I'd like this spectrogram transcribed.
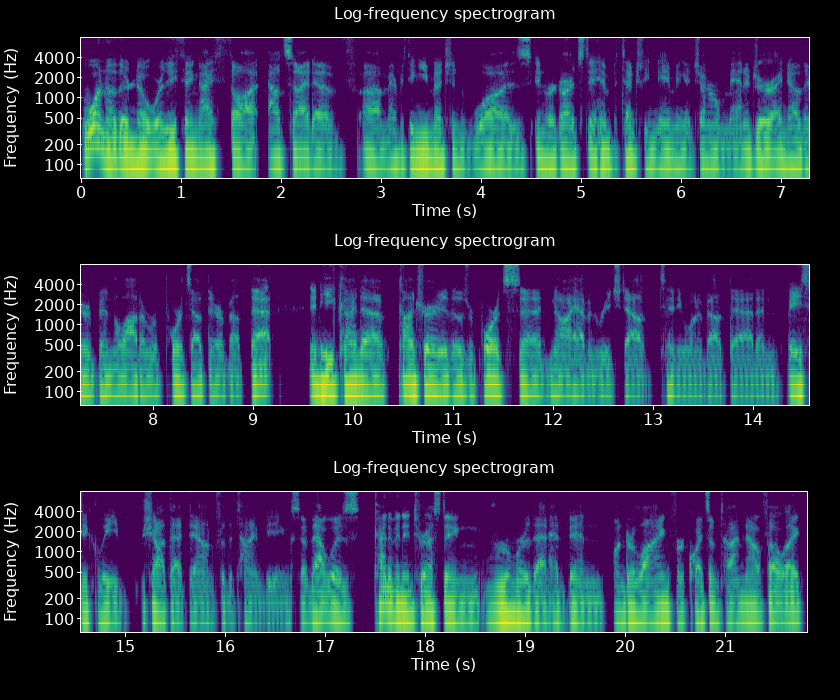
One other noteworthy thing I thought outside of um, everything you mentioned was in regards to him potentially naming a general manager. I know there have been a lot of reports out there about that. And he kind of, contrary to those reports, said, No, I haven't reached out to anyone about that and basically shot that down for the time being. So that was kind of an interesting rumor that had been underlying for quite some time now, it felt like.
